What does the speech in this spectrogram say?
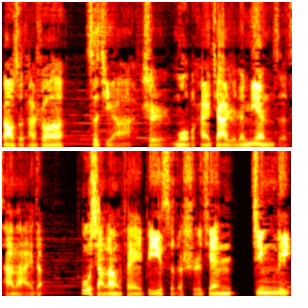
告诉他说自己啊是抹不开家人的面子才来的，不想浪费彼此的时间精力，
